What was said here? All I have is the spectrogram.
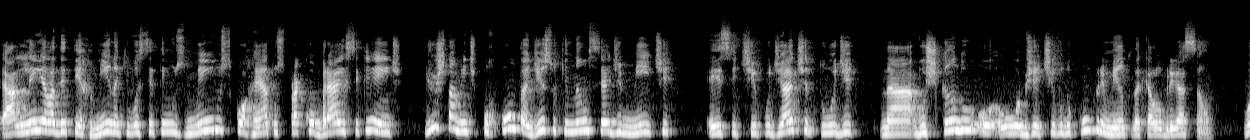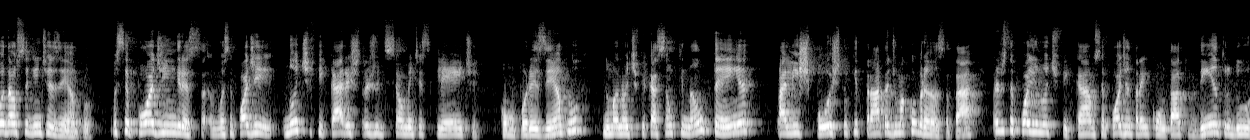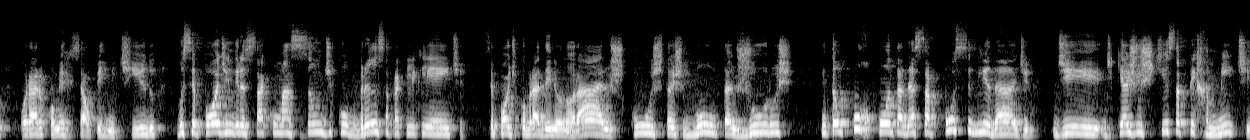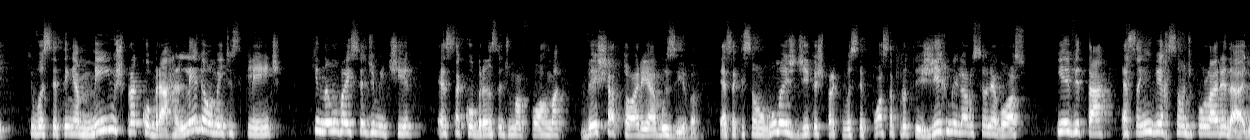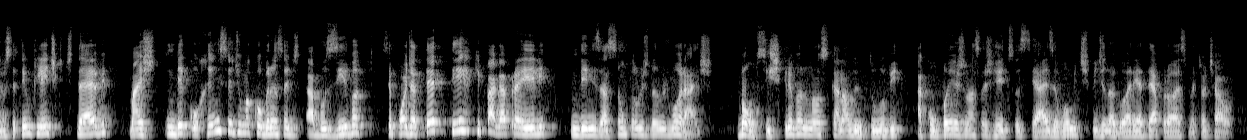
a lei ela determina que você tem os meios corretos para cobrar esse cliente. Justamente por conta disso que não se admite esse tipo de atitude na, buscando o, o objetivo do cumprimento daquela obrigação. Vou dar o seguinte exemplo. Você pode ingressar, você pode notificar extrajudicialmente esse cliente, como por exemplo, numa notificação que não tenha ali exposto que trata de uma cobrança, tá? Mas você pode notificar, você pode entrar em contato dentro do horário comercial permitido, você pode ingressar com uma ação de cobrança para aquele cliente. Você pode cobrar dele honorários, custas, multas, juros. Então, por conta dessa possibilidade de, de que a justiça permite que você tenha meios para cobrar legalmente esse cliente, que não vai se admitir essa cobrança de uma forma vexatória e abusiva. Essas aqui são algumas dicas para que você possa proteger melhor o seu negócio e evitar essa inversão de polaridade. Você tem um cliente que te deve, mas em decorrência de uma cobrança abusiva, você pode até ter que pagar para ele indenização pelos danos morais. Bom, se inscreva no nosso canal do YouTube, acompanhe as nossas redes sociais. Eu vou me despedindo agora e até a próxima. Tchau, tchau.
